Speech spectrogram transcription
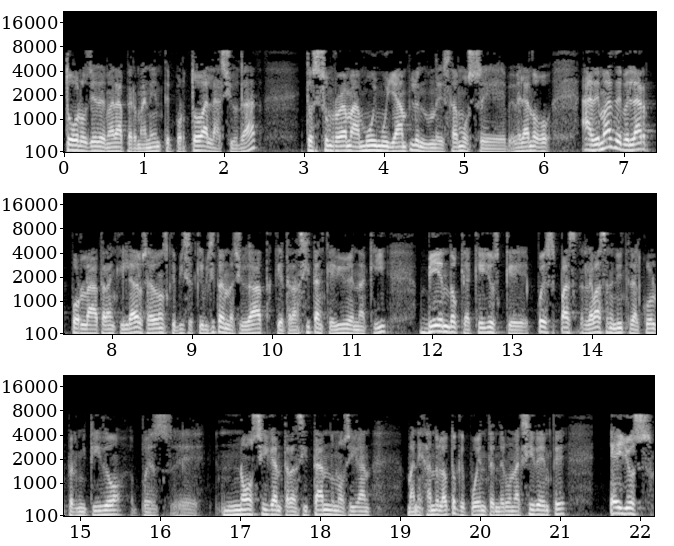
todos los días de manera permanente por toda la ciudad. Entonces es un programa muy, muy amplio en donde estamos eh, velando, además de velar por la tranquilidad de los ciudadanos que, vis- que visitan la ciudad, que transitan, que viven aquí, viendo que aquellos que pues rebasan el límite de alcohol permitido, pues eh, no sigan transitando, no sigan manejando el auto, que pueden tener un accidente. Ellos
